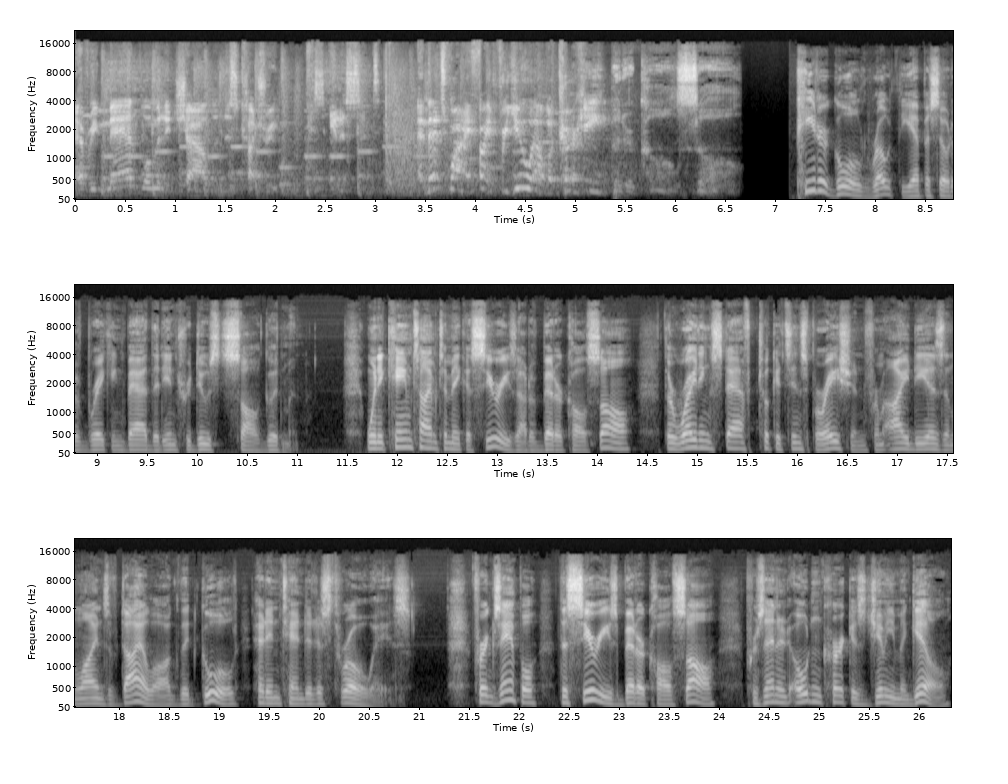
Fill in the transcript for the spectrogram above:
every man, woman, and child in this country is innocent. And that's why I fight for you, Albuquerque. Better call Saul. Peter Gould wrote the episode of Breaking Bad that introduced Saul Goodman. When it came time to make a series out of Better Call Saul, the writing staff took its inspiration from ideas and lines of dialogue that Gould had intended as throwaways. For example, the series Better Call Saul presented Odenkirk as Jimmy McGill,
